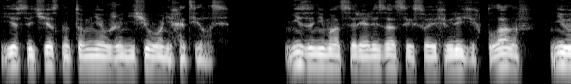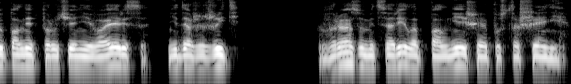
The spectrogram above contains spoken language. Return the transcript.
Если честно, то мне уже ничего не хотелось. Ни заниматься реализацией своих великих планов, ни выполнять поручения Ваэриса, ни даже жить. В разуме царило полнейшее опустошение.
